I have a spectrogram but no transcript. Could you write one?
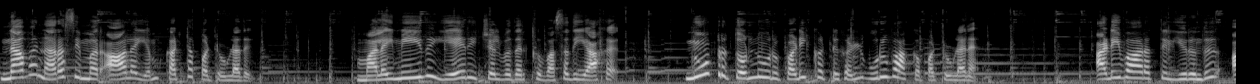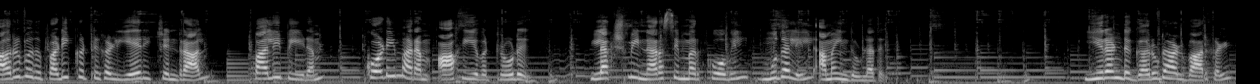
நவ நரசிம்மர் ஆலயம் கட்டப்பட்டுள்ளது. மலை மீது ஏறிச் செல்வதற்கு வசதியாக நூற்று தொன்னூறு படிக்கட்டுகள் உருவாக்கப்பட்டுள்ளன. அடிவாரத்தில் இருந்து அறுபது படிக்கட்டுகள் ஏறிச் சென்றால் பலிபீடம் கொடிமரம் ஆகியவற்றோடு லக்ஷ்மி நரசிம்மர் கோவில் முதலில் அமைந்துள்ளது. இரண்டு கருடாழ்வார்கள்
